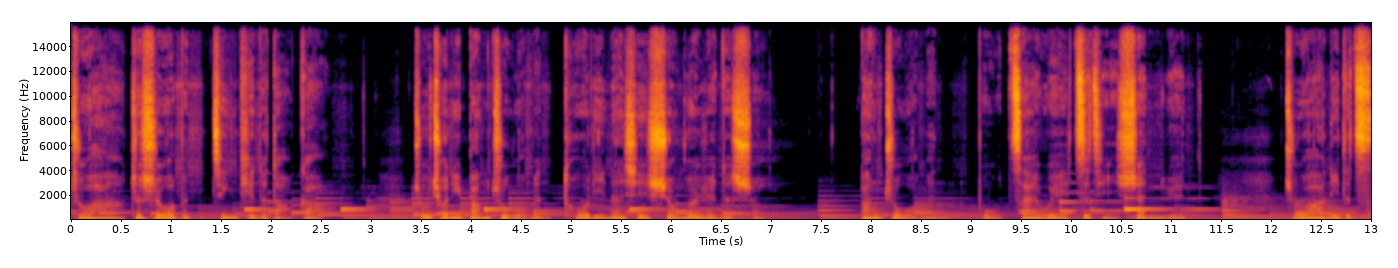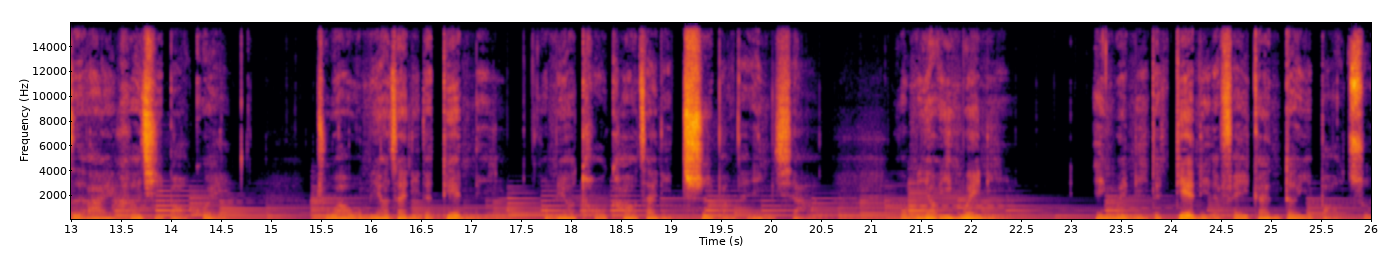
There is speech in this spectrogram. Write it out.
主啊，这是我们今天的祷告。主，求你帮助我们脱离那些凶恶人的手。帮助我们不再为自己伸冤，主啊，你的慈爱何其宝贵！主啊，我们要在你的殿里，我们要投靠在你翅膀的荫下，我们要因为你，因为你的殿里的肥甘得以饱足，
